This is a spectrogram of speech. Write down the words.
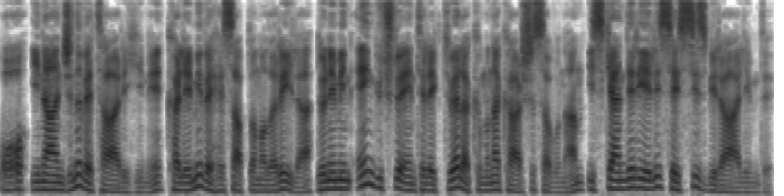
O, inancını ve tarihini, kalemi ve hesaplamalarıyla dönemin en güçlü entelektüel akımına karşı savunan İskenderiyeli sessiz bir alimdi.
